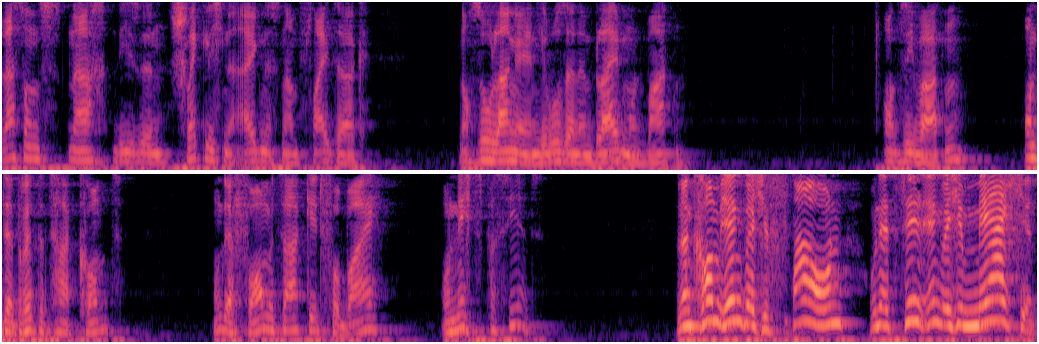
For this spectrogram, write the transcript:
Lass uns nach diesen schrecklichen Ereignissen am Freitag noch so lange in Jerusalem bleiben und warten. Und sie warten und der dritte Tag kommt und der Vormittag geht vorbei und nichts passiert. Und dann kommen irgendwelche Frauen und erzählen irgendwelche Märchen.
